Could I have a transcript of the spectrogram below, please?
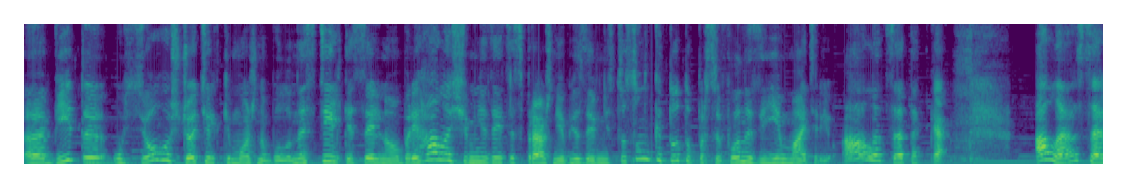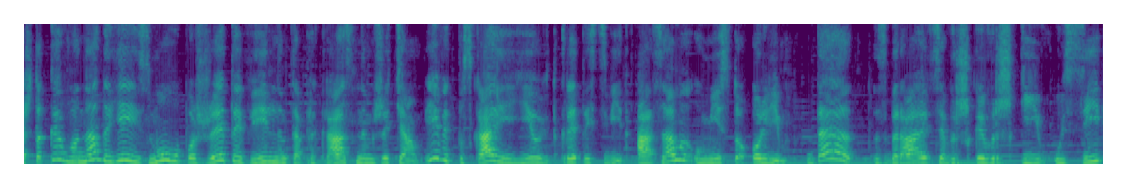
е, від усього, що тільки можна було. Настільки сильно оберігала, що мені здається, справжні аб'юзивні стосунки тут у Персифони з її матір'ю. Але це таке. Але все ж таки вона дає їй змогу пожити вільним та прекрасним життям і відпускає її у відкритий світ, а саме у місто Олімп, де збираються вершки вершків, усі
